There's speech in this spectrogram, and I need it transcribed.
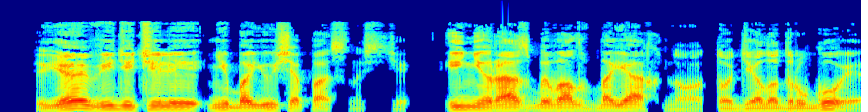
— Я, видите ли, не боюсь опасности, и не раз бывал в боях, но то дело другое.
